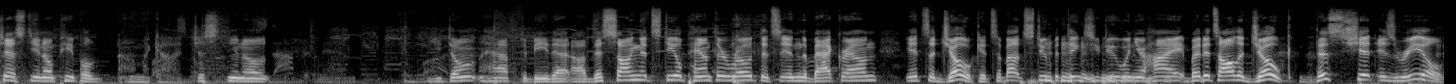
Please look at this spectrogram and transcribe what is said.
just you know, people. Oh my God! Just you know, You don't have to be that odd. This song that Steel Panther wrote that's in the background, it's a joke. It's about stupid things you do when you're high, but it's all a joke. This shit is real.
